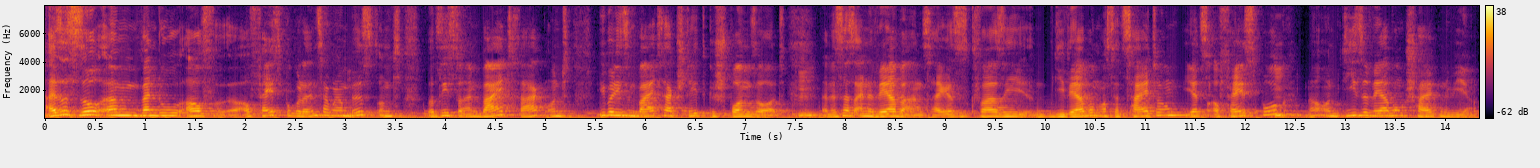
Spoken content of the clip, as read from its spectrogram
Also es ist so, ähm, wenn du auf, auf Facebook oder Instagram bist und dort siehst du einen Beitrag und über diesen Beitrag steht gesponsert, mhm. dann ist das eine Werbeanzeige. Das ist quasi die Werbung aus der Zeitung jetzt auf Facebook mhm. ne, und diese Werbung schalten wir.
